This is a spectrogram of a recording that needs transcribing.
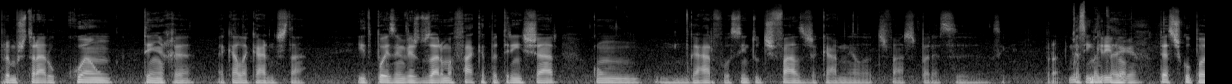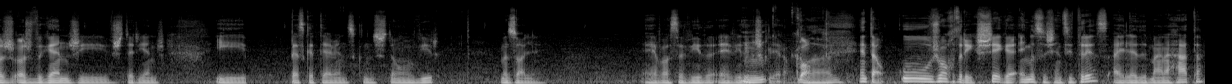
para mostrar o quão tenra aquela carne está. E depois, em vez de usar uma faca para trinchar, com um garfo assim, tu desfazes a carne e ela desfaz, parece assim. Pronto, mas Parece incrível. manteiga. Peço desculpa aos, aos veganos e vegetarianos e pescatarians que nos estão a ouvir, mas olhem, é a vossa vida, é a vida que escolheram. Bom, claro. então, o João Rodrigues chega em 1613 à ilha de Manhattan,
